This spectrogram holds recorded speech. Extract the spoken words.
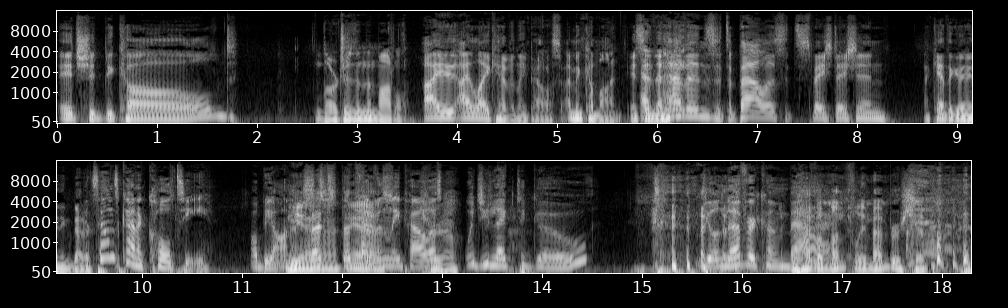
it should be called. Larger than the model. I, I like Heavenly Palace. I mean, come on. It's in the heavens, it's a palace, it's a space station. I can't think of anything better. Sounds kind of culty. I'll be honest. Yeah, That's- that's- yeah, Heavenly Palace. true. Would you like to go? You'll never come We back. have a monthly membership.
